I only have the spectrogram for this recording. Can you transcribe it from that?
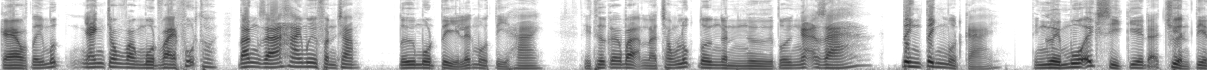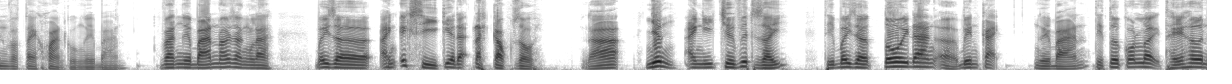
kèo tới mức nhanh trong vòng một vài phút thôi. Tăng giá 20%, từ 1 tỷ lên 1 tỷ 2. Thì thưa các bạn là trong lúc tôi ngần ngừ, tôi ngã giá, tinh tinh một cái. Thì người mua X xì kia đã chuyển tiền vào tài khoản của người bán. Và người bán nói rằng là bây giờ anh X xì kia đã đặt cọc rồi. Đó, nhưng anh ấy chưa viết giấy. Thì bây giờ tôi đang ở bên cạnh người bán thì tôi có lợi thế hơn.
